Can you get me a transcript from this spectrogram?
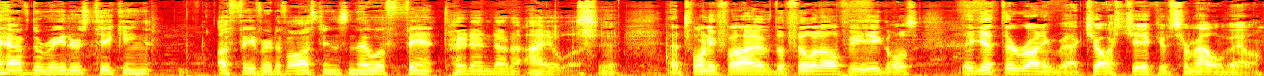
have the Raiders taking a favorite of Austin's Noah Fant, tight end out of Iowa. At 25, the Philadelphia Eagles, they get their running back, Josh Jacobs from Alabama.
